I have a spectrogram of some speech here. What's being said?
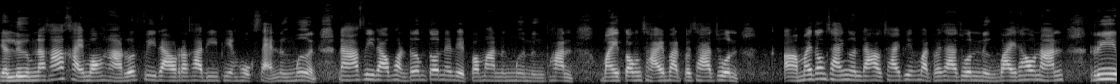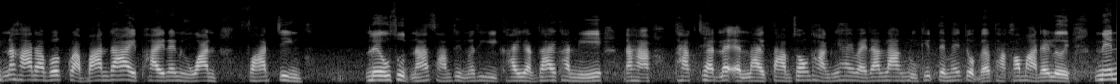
อย่าลืมนะคะใครมองหารถฟรีดาวราคาดีเพียง 6 1 0 0 0 0นะคะฟรีดาวผ่อนเริ่มต้นในเรทประมาณ 11,000 ไม่ต้องใช้บัตรประชาชนไม่ต้องใช้เงินดาวใช้เพียงบัตรประชาชน 1 ใบเท่านั้น รีบนะคะ รับรถกลับบ้านได้ภายใน 1 วันฟาสต์จริง เร็วสุดนะ 30 นาที ใครอยากได้คันนี้นะคะ ทักแชทและแอดไลน์ตามช่องทางที่ให้ไว้ด้านล่าง ดูคลิปเต็มให้จบแล้วทักเข้ามาได้เลย เน้น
